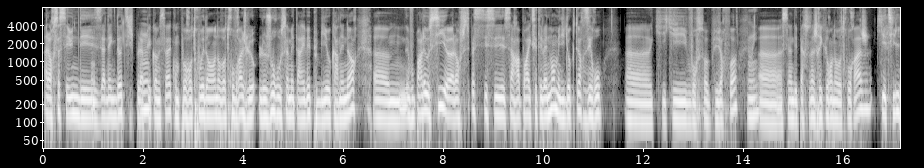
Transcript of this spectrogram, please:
Alors ça, c'est une des anecdotes, si je peux l'appeler mm. comme ça, qu'on peut retrouver dans, votre ouvrage le, jour où ça m'est arrivé, publié au Carnet Nord. Euh, vous parlez aussi, euh, alors je ne sais pas si c'est ça a rapport avec cet événement, mais du docteur Zéro. qui, vous reçoit plusieurs fois. c'est un des personnages récurrents dans votre ouvrage. Qui est-il?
